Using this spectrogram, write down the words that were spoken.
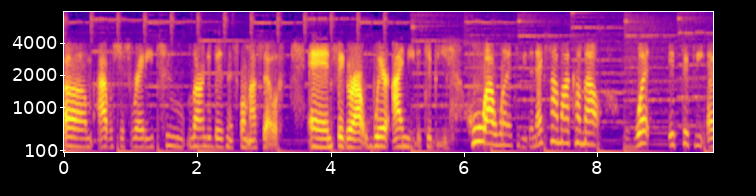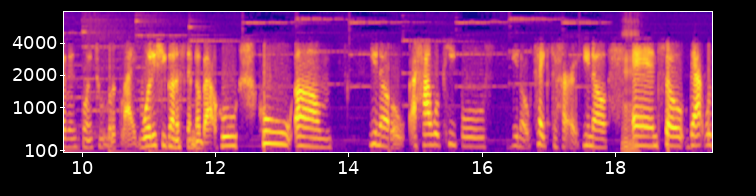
um, I was just ready to learn the business for myself and figure out where I needed to be, who I wanted to be. The next time I come out, what is Tiffany Evans going to look like? What is she going to sing about? Who, who, um, you know, how would people, you know, take to her, you know? Mhm. And so that was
